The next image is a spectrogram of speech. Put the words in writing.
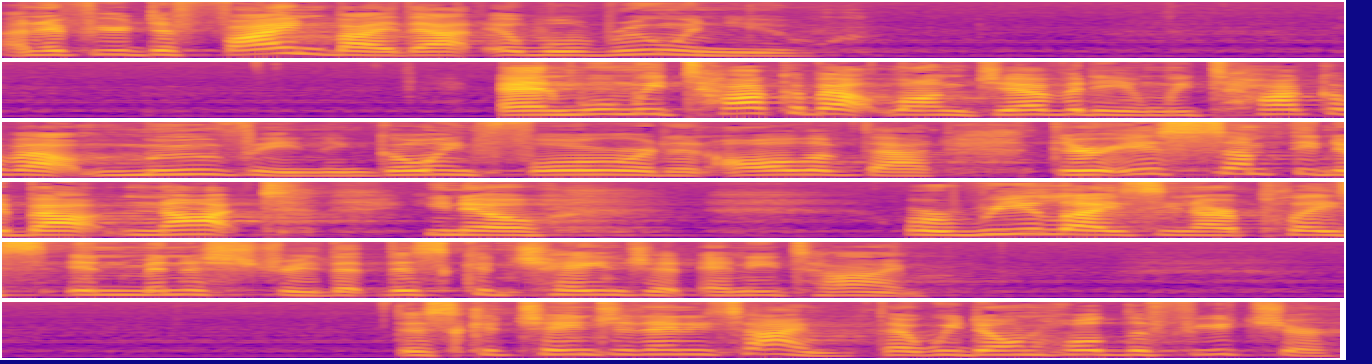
And if you're defined by that, it will ruin you. And when we talk about longevity and we talk about moving and going forward and all of that, there is something about not, you know, or realizing our place in ministry that this could change at any time. This could change at any time, that we don't hold the future.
